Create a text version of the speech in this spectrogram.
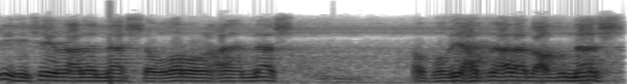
فيه شيء على الناس أو ضرر على الناس أو فضيحة على بعض الناس.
